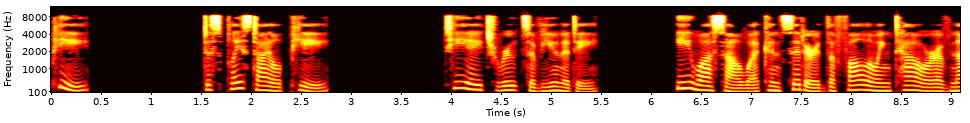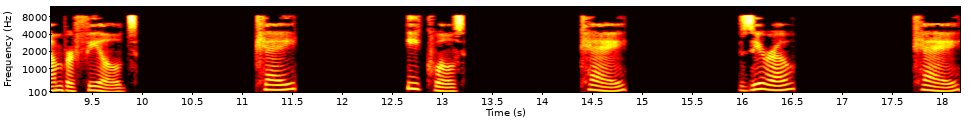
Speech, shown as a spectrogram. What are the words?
p display style p th roots of unity. Iwasawa considered the following tower of number fields k equals k 0 k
